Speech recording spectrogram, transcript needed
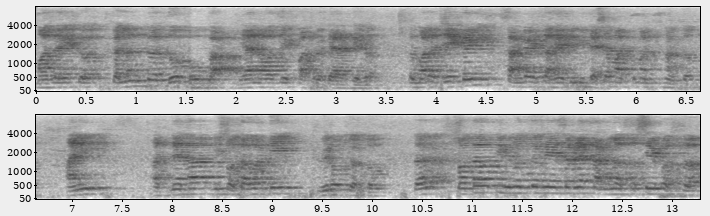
माझा एक कलंक दो भोका या नावाचं एक पात्र तयार केलं. तर मला जे काही सांगायचं आहे ते मी त्याच्या माध्यमातून सांगतो. आणि अज्ञाता मी स्वतःवरती विरोध करतो. तर स्वतःवरती विरोध करणे हे सगळ्यात चांगलं असतं सेफ असतं.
